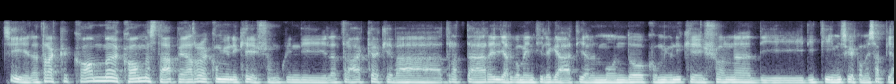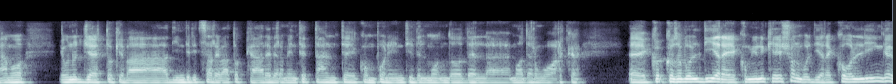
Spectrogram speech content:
Sì, la track com, com sta per communication, quindi la track che va a trattare gli argomenti legati al mondo communication di, di Teams, che come sappiamo è un oggetto che va ad indirizzare, va a toccare veramente tante componenti del mondo del modern work. Eh, co- cosa vuol dire communication? Vuol dire calling,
